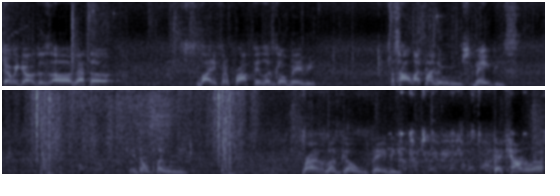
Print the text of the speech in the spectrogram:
There we go. Just uh, got the body for the Prophet. Let's go, baby. That's how I like my noodles, babies. Hey, don't play with me. Bruh, let's go, baby. Put that counter up.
